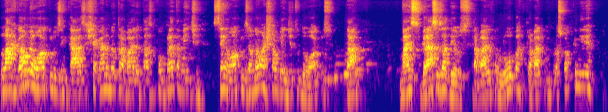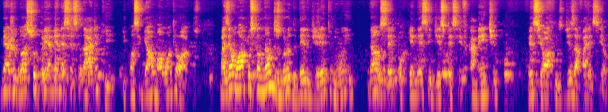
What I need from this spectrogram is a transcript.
largar o meu óculos em casa, chegar no meu trabalho, eu estar completamente sem óculos, eu não achar o bendito do óculos, tá? Mas, graças a Deus, trabalho com lupa, trabalho com microscópio, que me, me ajudou a suprir a minha necessidade aqui e conseguir arrumar um outro óculos. Mas é um óculos que eu não desgrudo dele de jeito nenhum e não sei porque nesse dia especificamente esse óculos desapareceu.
